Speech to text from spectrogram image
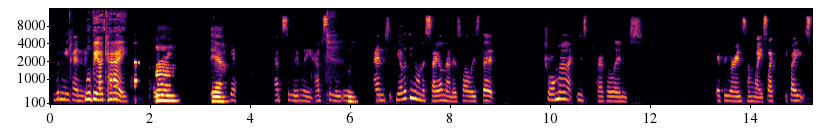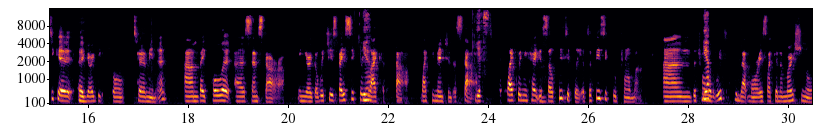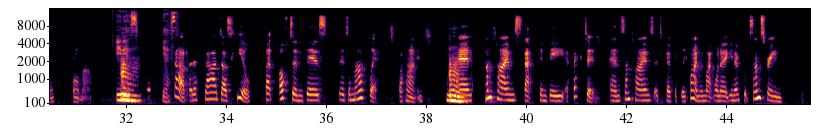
wouldn't even. We'll be okay. Mm. Yeah. Yeah. Absolutely. Absolutely. Mm. And the other thing I want to say on that as well is that trauma is prevalent everywhere in some ways. Like if I stick a, a yogic term in it, um, they call it a samskara in yoga, which is basically yeah. like a scar like you mentioned, a scar. Yes. It's like when you hurt yourself physically, it's a physical trauma. And the trauma yep. that we're talking about more is like an emotional trauma. It mm. is. Yes. Scar, but a scar does heal. But often there's there's a mark left behind. Mm. And sometimes that can be affected and sometimes it's perfectly fine. We might want to, you know, put sunscreen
